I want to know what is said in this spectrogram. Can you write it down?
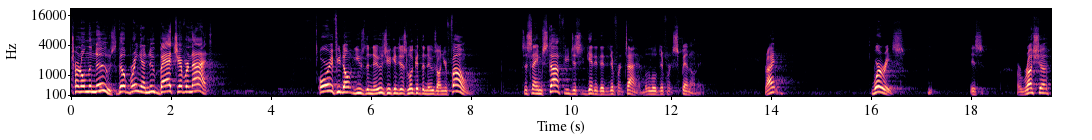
turn on the news. They'll bring you a new batch every night. Or if you don't use the news, you can just look at the news on your phone. It's the same stuff, you just get it at a different time with a little different spin on it. Right? Worries. Is Russia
